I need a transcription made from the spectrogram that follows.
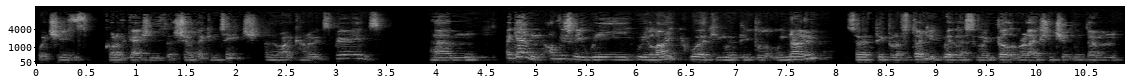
which is qualifications that show they can teach and the right kind of experience. Um, again, obviously, we we like working with people that we know so if people have studied with us and we've built a relationship with them,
